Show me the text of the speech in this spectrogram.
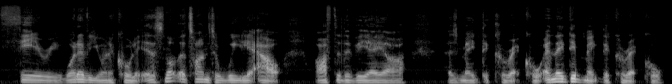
theory whatever you want to call it it's not the time to wheel it out after the var has made the correct call and they did make the correct call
